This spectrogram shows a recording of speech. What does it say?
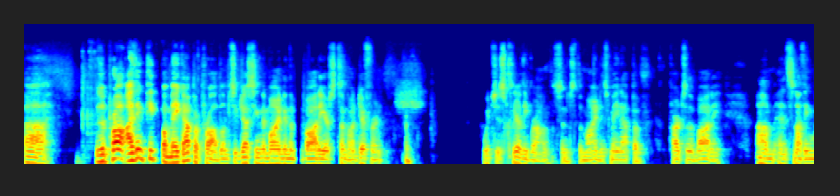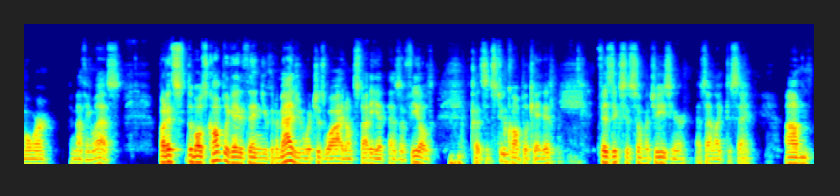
uh, there's a pro. I think people make up a problem, suggesting the mind and the body are somehow different which is clearly wrong since the mind is made up of parts of the body um, and it's nothing more and nothing less. But it's the most complicated thing you can imagine, which is why I don't study it as a field because it's too complicated. Physics is so much easier, as I like to say. Um,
